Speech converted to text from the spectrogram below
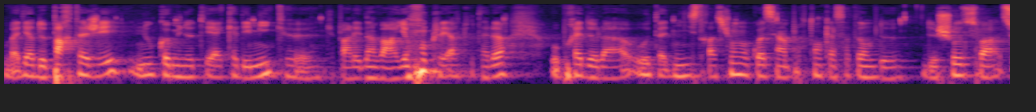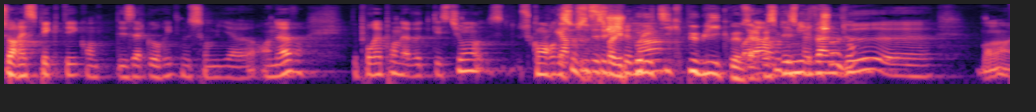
on va dire, de partager, nous, communauté académique, euh, tu parlais d'un variant clair tout à l'heure, auprès de la haute administration, quoi c'est important qu'un certain nombre de, choses soient, soient, respectées quand des algorithmes sont mis euh, en œuvre. Et pour répondre à votre question, ce qu'on regarde tout ce sur les politiques publiques, vous avez en 2022, euh, bon,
